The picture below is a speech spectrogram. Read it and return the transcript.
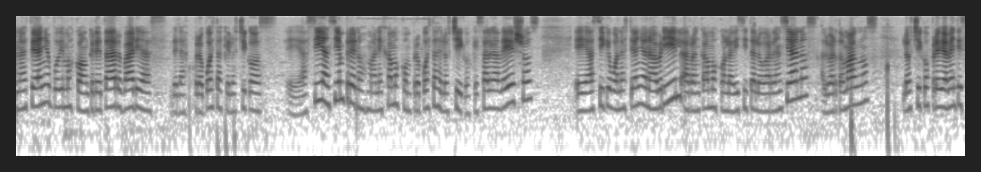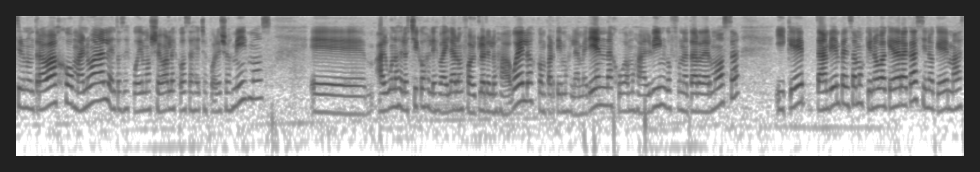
Bueno, este año pudimos concretar varias de las propuestas que los chicos eh, hacían. Siempre nos manejamos con propuestas de los chicos, que salgan de ellos. Eh, así que bueno, este año en abril arrancamos con la visita al hogar de ancianos, Alberto Magnus. Los chicos previamente hicieron un trabajo manual, entonces pudimos llevarles cosas hechas por ellos mismos. Eh, algunos de los chicos les bailaron folclore a los abuelos, compartimos la merienda, jugamos al bingo, fue una tarde hermosa y que también pensamos que no va a quedar acá, sino que más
